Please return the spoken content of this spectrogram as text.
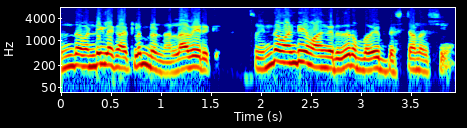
அந்த வண்டிகளை காட்டிலும் நல்லாவே இருக்கு. ஸோ இந்த வண்டியை வாங்குறது ரொம்பவே பெஸ்டான விஷயம்.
